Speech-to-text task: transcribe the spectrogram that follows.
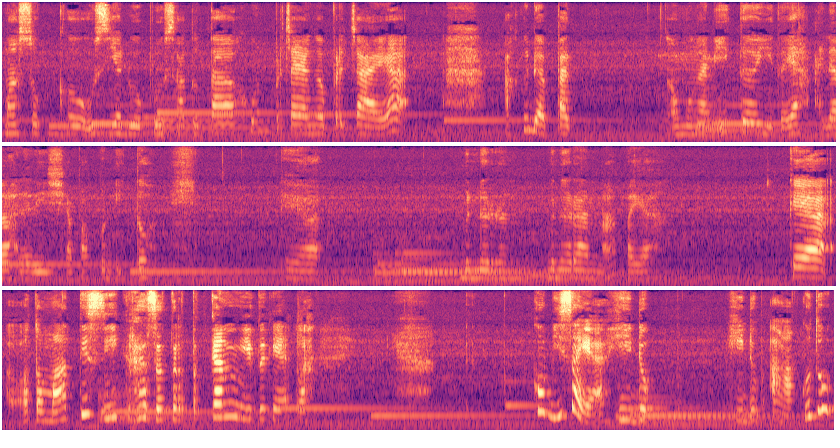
masuk ke usia 21 tahun percaya nggak percaya aku dapat omongan itu gitu ya adalah dari siapa pun itu. Kayak beneran beneran apa ya? Kayak otomatis sih kerasa tertekan gitu kayak lah kok bisa ya hidup hidup aku tuh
